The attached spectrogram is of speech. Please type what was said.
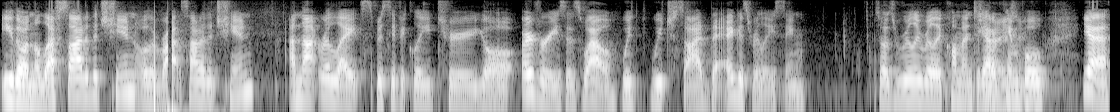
either on the left side of the chin or the right side of the chin. And that relates specifically to your ovaries as well, with which side the egg is releasing. So it's really, really common to get amazing. a pimple. Yeah.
